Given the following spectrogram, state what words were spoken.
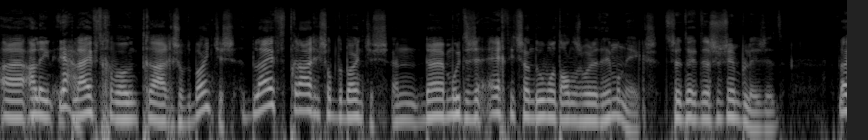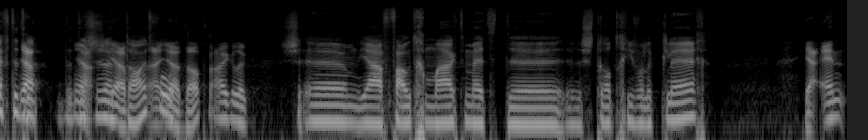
Uh, alleen, Ja. het blijft gewoon tragisch op de bandjes. Het blijft tragisch op de bandjes. En daar moeten ze echt iets aan doen, want anders wordt het helemaal niks. Zo, dat, dat- zo simpel is het. Blijft het Ja. dat, ja, ze zijn ja, te hard eh, voor. ja, dat eigenlijk. Ehm, ja, fout gemaakt met de eh, strategie van Leclerc. Ja, en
